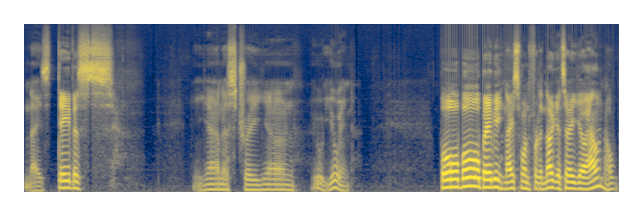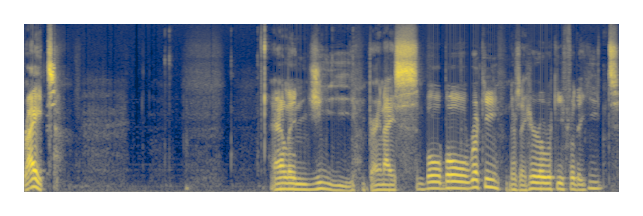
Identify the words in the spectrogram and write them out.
Nice Davis. Giannis, Trae Young. Ooh, Ewing. Bol, Bol, baby. Nice one for the Nuggets. There you go, Alan. All right. Alan G. Very nice. Bol, Bol rookie. There's a Herro rookie for the Heat.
